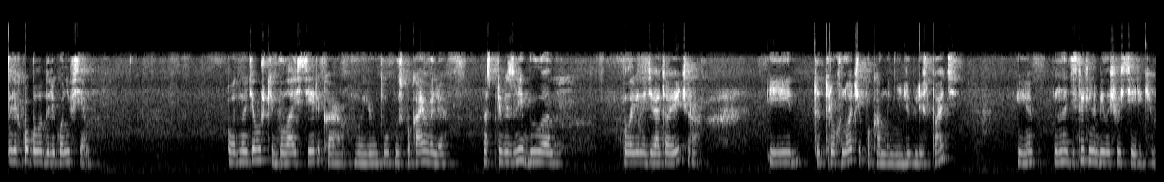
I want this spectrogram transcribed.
легко было далеко не всем. У одной девушки была истерика, мы ее долго успокаивали. Нас привезли, было половина девятого вечера, и до трех ночи, пока мы не легли спать, и она действительно билась в истерике.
